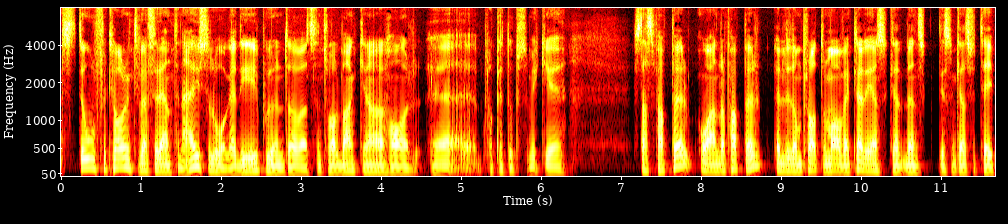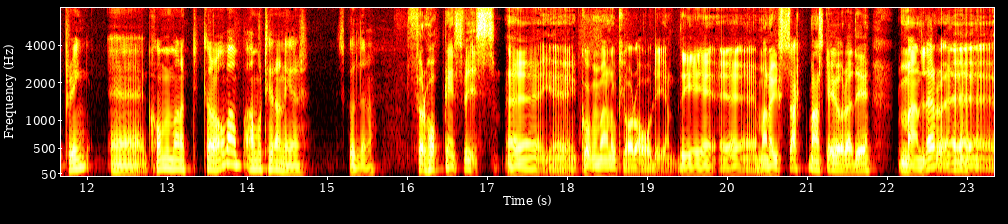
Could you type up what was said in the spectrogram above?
stor förklaring till varför räntorna är så låga det är ju på grund av att centralbankerna har eh, plockat upp så mycket statspapper och andra papper. Eller de pratar om att avveckla det, det som kallas för tapering. Eh, kommer man att klara av att amortera ner skulderna? Förhoppningsvis eh, kommer man att klara av det. det eh, man har ju sagt att man ska göra det. Man lär eh,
